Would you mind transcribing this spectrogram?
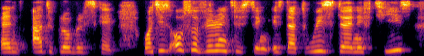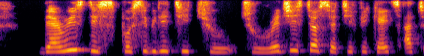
and at a global scale. What is also very interesting is that with the NFTs, there is this possibility to, to register certificates at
